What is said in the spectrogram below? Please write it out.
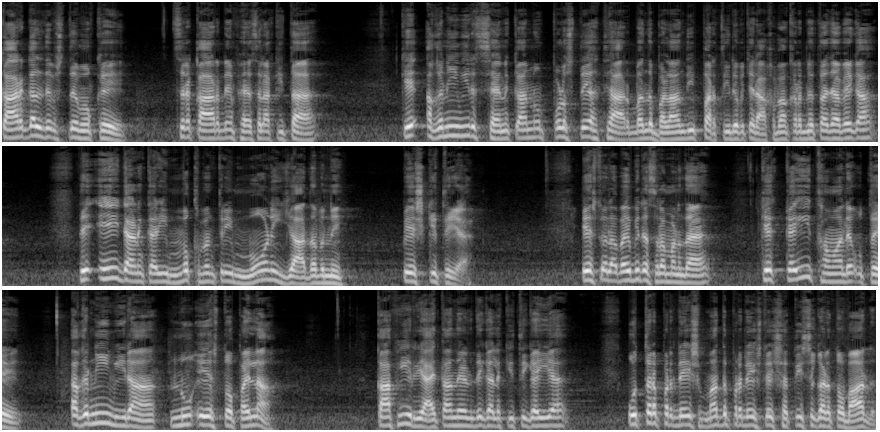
ਕਾਰਗਲ ਦਿਵਸ ਦੇ ਮੌਕੇ ਸਰਕਾਰ ਨੇ ਫੈਸਲਾ ਕੀਤਾ ਕਿ ਅਗਨੀਵੀਰ ਸੈਨਿਕਾਂ ਨੂੰ ਪੁਲਿਸ ਤੇ ਹਥਿਆਰਬੰਦ ਬਲਾਂ ਦੀ ਭਰਤੀ ਦੇ ਵਿੱਚ ਰਾਖਵਾਂ ਕਰਨ ਦਿੱਤਾ ਜਾਵੇਗਾ। ਤੇ ਇਹ ਜਾਣਕਾਰੀ ਮੁੱਖ ਮੰਤਰੀ ਮੋਹਨ ਯਾਦਵ ਨੇ ਪੇਸ਼ ਕੀਤੀ ਹੈ। ਇਸ ਤੋਂ ਇਲਾਵਾ ਇਹ ਵੀ ਦੱਸਣਾ ਬਣਦਾ ਹੈ ਕਿ ਕਈ ਥਾਵਾਂ ਦੇ ਉੱਤੇ ਅਗਨੀਵੀਰਾਂ ਨੂੰ ਇਸ ਤੋਂ ਪਹਿਲਾਂ ਕਾਫੀ ਰਿਆਇਤਾਂ ਦੇਣ ਦੀ ਗੱਲ ਕੀਤੀ ਗਈ ਹੈ। ਉੱਤਰ ਪ੍ਰਦੇਸ਼, ਮੱਧ ਪ੍ਰਦੇਸ਼ ਤੇ ਛੱਤੀਸਗੜ੍ਹ ਤੋਂ ਬਾਅਦ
